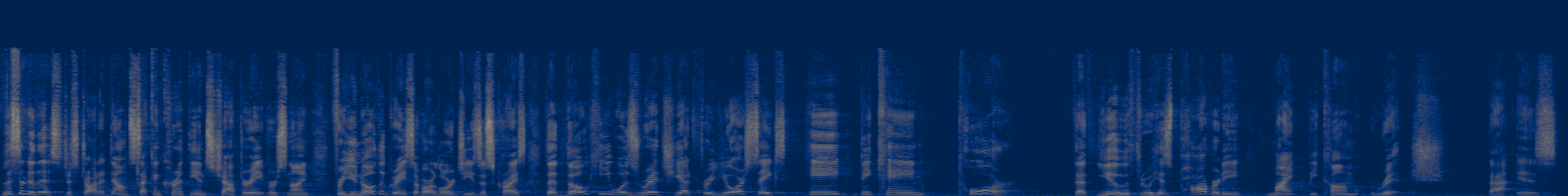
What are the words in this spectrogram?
Listen to this, just jot it down. 2 Corinthians chapter 8 verse 9. For you know the grace of our Lord Jesus Christ that though he was rich yet for your sakes he became poor that you through his poverty might become rich. That is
